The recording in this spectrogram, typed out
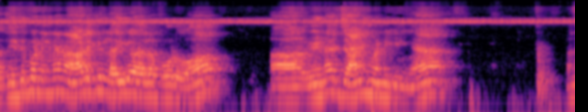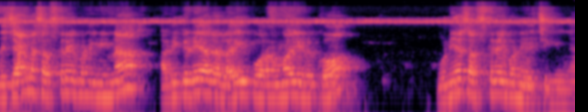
அது இது பண்ணிங்கன்னா நாளைக்கு லைவ் அதில் போடுவோம். வேணால் ஜாயின் பண்ணிக்கிங்க. அந்த சேனலை சப்ஸ்கிரைப் பண்ணிக்கிங்கன்னா அடிக்கடி அதில் லைவ் போடுற மாதிரி இருக்கும். முடியாக சப்ஸ்கிரைப் பண்ணி வச்சுக்கிங்க.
